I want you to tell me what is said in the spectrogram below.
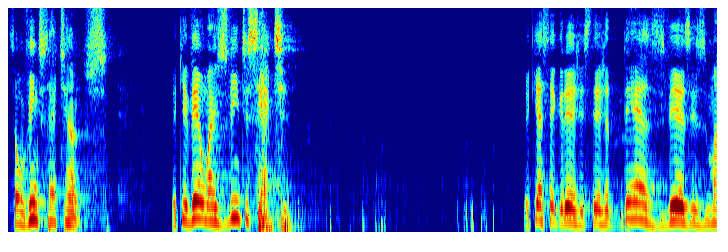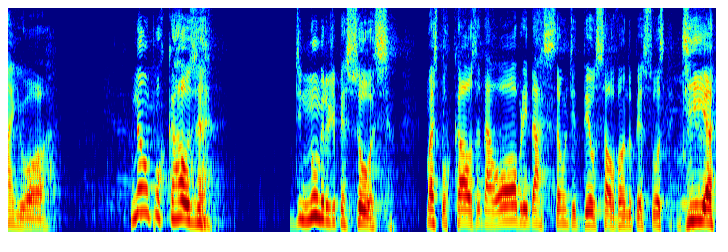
São 27 anos. E que venham mais 27. E que essa igreja esteja dez vezes maior. Não por causa de número de pessoas, mas por causa da obra e da ação de Deus salvando pessoas dia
